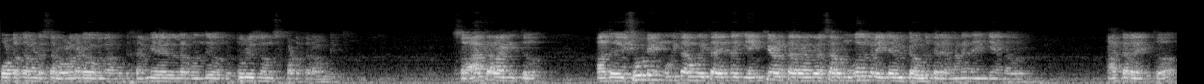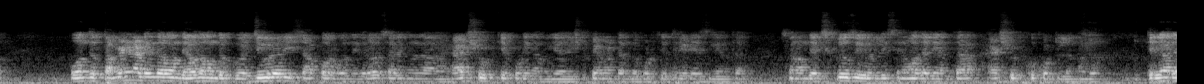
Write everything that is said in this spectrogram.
ಫೋಟೋ ತಗೊಂಡ್ರೆ ಸರ್ ಒಳಗಡೆ ಹೋಗಲ್ಲ ಅಂದ್ಬಿಟ್ಟು ಫ್ಯಾಮಿಲಿ ಎಲ್ಲ ಬಂದು ಒಂದು ಟೂರಿಸಮ್ ಸ್ಪಾಟ್ ಥರ ಆಗ್ಬಿಟ್ಟಿತ್ತು. ಸೊ ಆ ಥರ ಆಗಿತ್ತು. ಅದು ಶೂಟಿಂಗ್ ಮುಗಿತಾ ಮುಗಿತಾ ಇನ್ನ ಹೆಂಗೆ ಕೇಳ್ತಾರೆ ಅಂದ್ರೆ ಸರ್ ಮುಗಿದ ಮೇಲೆ ಇಲ್ಲೇ ಬಿಟ್ಟು ಹೋಗ್ಬಿಡ್ತಾರೆ, ಮನೇನ ಹೆಂಗೆ ಅನ್ನೋರು. ಆ ಥರ ಇತ್ತು. ಒಂದು ತಮಿಳ್ನಾಡಿಂದ ಒಂದು ಯಾವುದೋ ಒಂದು ಜ್ಯುವೆಲರಿ ಶಾಪ್ ಅವ್ರು ಬಂದಿದ್ರು. ಸರ್, ಇದನ್ನ ಹ್ಯಾಡ್ ಶೂಟ್ಗೆ ಕೊಡಿ ನಮಗೆ, ಇಷ್ಟು ಪೇಮೆಂಟ್ ಅಂತ ಕೊಡ್ತೀವಿ ತ್ರೀ ಡೇಸ್ಗೆ ಅಂತ. ಸೊ ನಮ್ದು ಎಕ್ಸ್ಕ್ಲೂಸಿವ್ ಇರಲಿ ಸಿನಿಮಾದಲ್ಲಿ ಅಂತ ಹ್ಯಾಡ್ ಶೂಟ್ಗೂ ಕೊಟ್ಟಿಲ್ಲ ನಾವು ತಿರ್ಗಾದ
